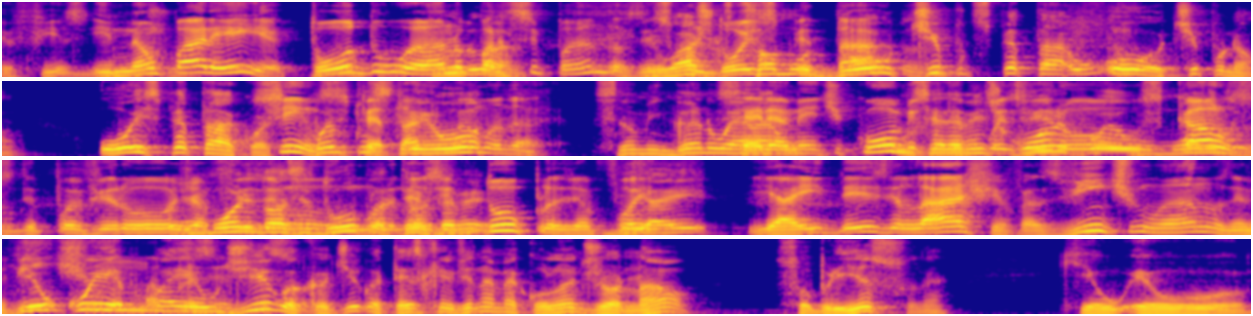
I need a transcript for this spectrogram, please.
Eu fiz. E não parei. é Todo ano ano. participando. Às vezes Eu com acho que dois só mudou o tipo de espetáculo. O, o tipo não. O espetáculo. Que Sim, quando espetáculos estreou, foram mudando. se não me engano, era seriamente cômico, o seriamente depois cômico, virou foi o os causos, depois virou já fizemos dose dupla, dose também. dupla, já foi. E aí, E aí desde lá, faz 21 anos, né? 21 eu, conhe- mas eu digo, é o que eu digo, até escrevi na minha coluna de jornal sobre isso, né? Que eu, eu,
